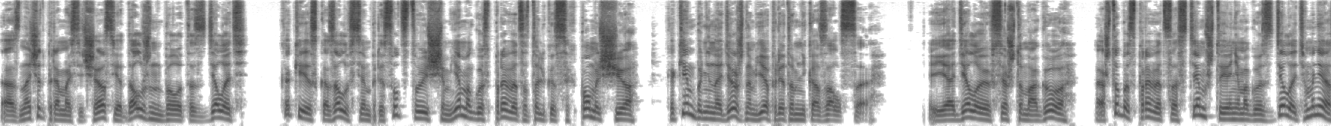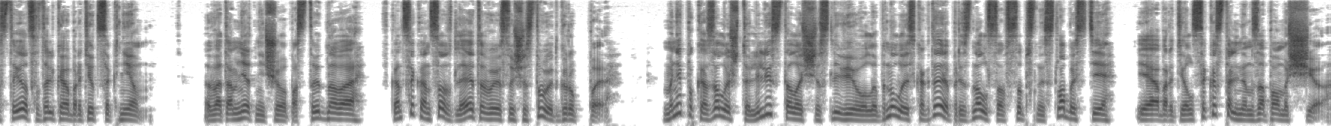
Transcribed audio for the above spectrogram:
а значит прямо сейчас я должен был это сделать. Как я и сказал всем присутствующим, я могу справиться только с их помощью, каким бы ненадежным я при этом ни казался. Я делаю все, что могу, а чтобы справиться с тем, что я не могу сделать, мне остается только обратиться к ним. В этом нет ничего постыдного, в конце концов для этого и существуют группы. Мне показалось, что Лили стала счастливее и улыбнулась, когда я признался в собственной слабости и обратился к остальным за помощью.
